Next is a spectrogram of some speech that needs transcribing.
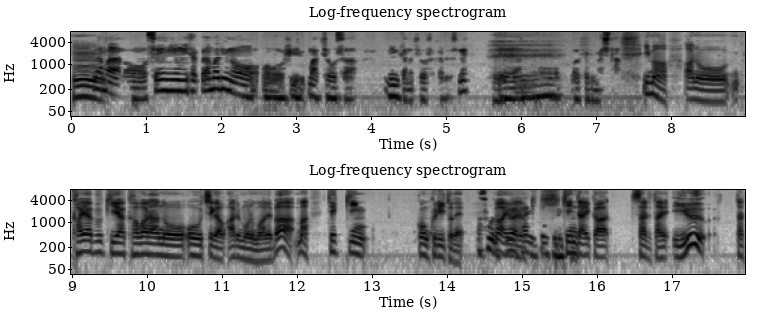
こうんれは、まあ、あの、1400余りのおフィールまあ、調査、民家の調査からですね、えーあのわかりました。今あのかやぶきや瓦のお家があるものもあれば、まあ、鉄筋コンクリートでそうまあ、いわゆるはい近代化されているたあ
